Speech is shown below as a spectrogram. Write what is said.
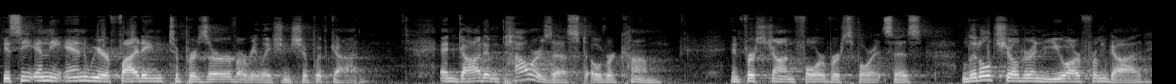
You see, in the end we are fighting to preserve our relationship with God and God empowers us to overcome. In 1 John 4, verse 4, it says, Little children, you are from God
